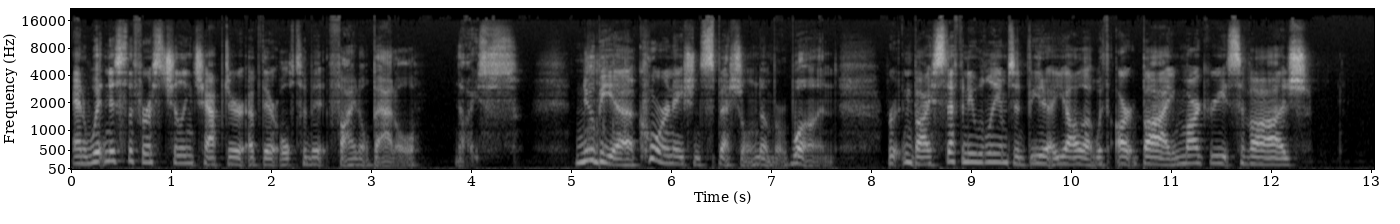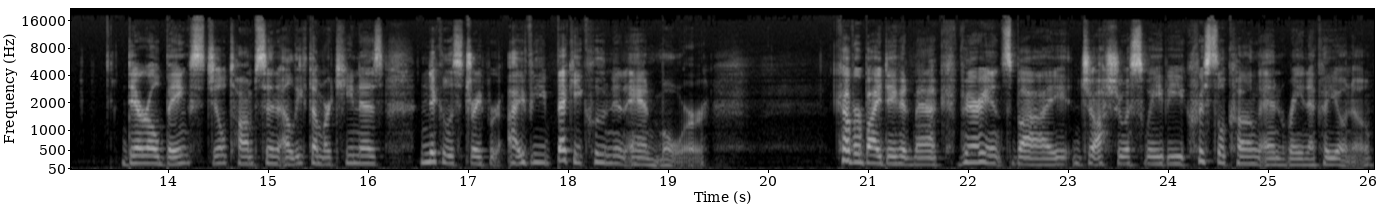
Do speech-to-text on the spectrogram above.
and witness the first chilling chapter of their ultimate final battle. Nice. Nubia Coronation Special Number 1. Written by Stephanie Williams and Vita Ayala, with art by Marguerite Sauvage, Darryl Banks, Jill Thompson, Alitha Martinez, Nikolas Draper Ivey, Becky Cloonan, and more. Cover by David Mack, variants by Joshua Swaby, Crystal Kung, and Reina Koyono.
